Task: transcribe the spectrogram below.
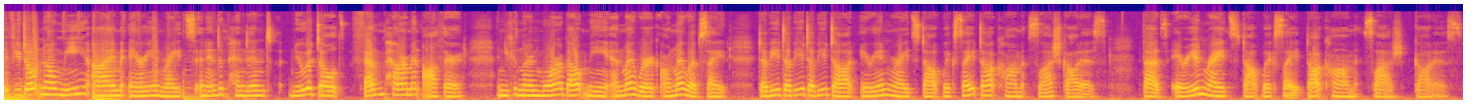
If you don't know me, I'm Eirian Writes, an independent, new adult, fem empowerment author, and you can learn more about me and my work on my website, www.eirianwrites.wixsite.com slash goddess. That's eirianwrites.wixsite.com slash goddess.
